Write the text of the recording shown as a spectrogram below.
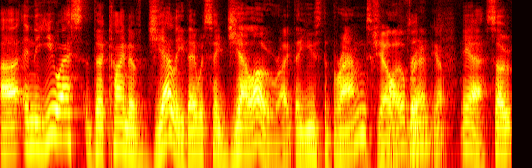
Uh, in the US, the kind of jelly, they would say jello, right? They use the brand. Jell-O often. brand, yep. Yeah. So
